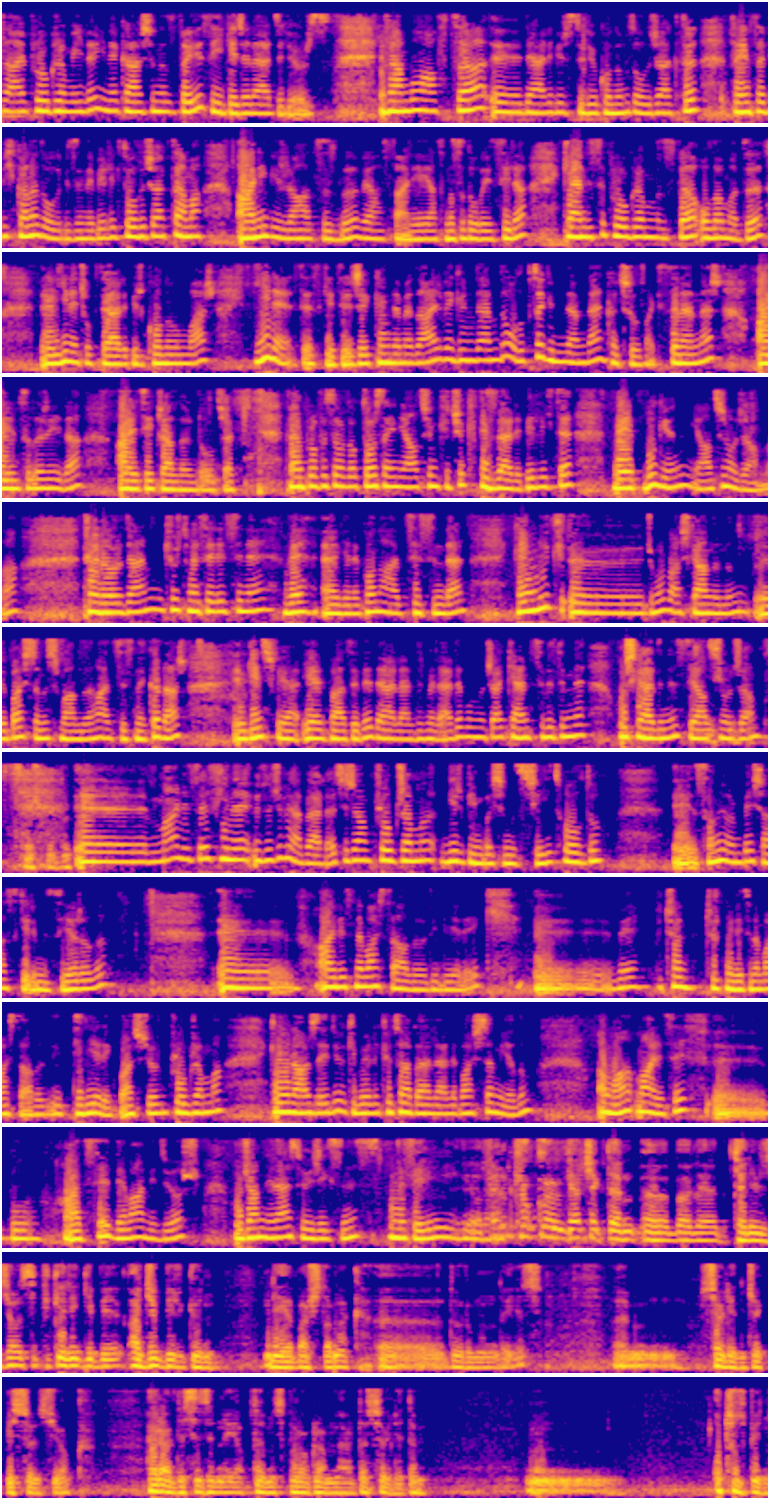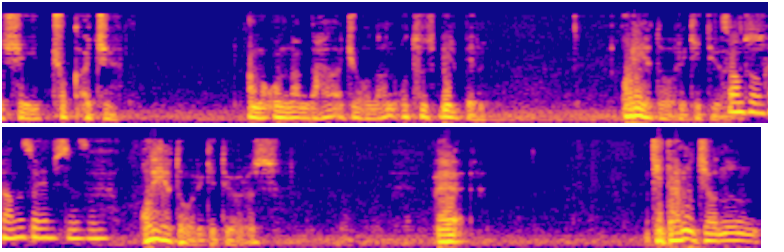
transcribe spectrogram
Dair programıyla yine karşınızdayız. İyi geceler diliyoruz. Efendim bu hafta e, değerli bir stüdyo konuğumuz olacaktı. Sayın Sabih Kanadoğlu bizimle birlikte olacaktı ama ani bir rahatsızlığı ve hastaneye yatması dolayısıyla kendisi programımızda olamadı. E, yine çok değerli bir konuğum var. Yine ses getirecek gündeme dair ve gündemde olup da gündemden kaçırılmak istenenler ayrıntılarıyla alet ekranlarında olacak. Ben Profesör Doktor Sayın Yalçın Küçük bizlerle birlikte ve bugün Yalçın hocamla terörden Kürt meselesine ve Ergenekon hadisesinden günlük e, Cumhurbaşkanlığının e, baş danışmanlığı hadisesine kadar e, geniş bir yer- yelpazede değerlendirmelerde bulunacak. Kendisi bizimle. Hoş geldiniz Yalçın hocam. Hoş bulduk. E, maalesef yine üzücü bir haberle açacağım programı. Bir binbaşımız şehit oldu. E, sanıyorum beş askerimiz yaralı. E, ailesine başsağlığı dileyerek e, ve bütün Türk milletine başsağlığı di- dileyerek başlıyorum programa. Gönül arzu ediyor ki böyle kötü haberlerle başlamayalım. Ama maalesef e, bu hadise devam ediyor. Hocam neler söyleyeceksiniz bu meseleyle ilgili olarak? Efendim çok gerçekten e, böyle televizyon spikeri gibi acı bir gün diye başlamak e, durumundayız. E, Söylenecek bir söz yok. Herhalde sizinle yaptığımız programlarda söyledim. Hmm, 30 bin şehit çok acı. Ama ondan daha acı olan 31 bin. Oraya doğru gidiyoruz. Son programda söylemiştiniz bunu. Oraya doğru gidiyoruz. Ve giden canın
